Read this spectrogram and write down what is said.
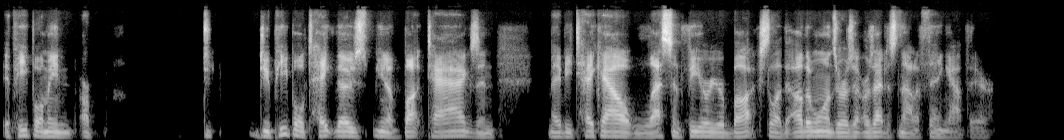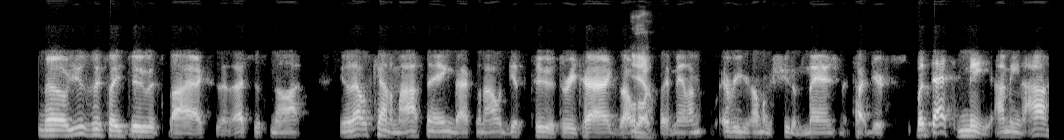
If people, I mean, are do, do people take those you know buck tags and maybe take out less inferior bucks like the other ones, or is, that, or is that just not a thing out there? No, usually if they do, it's by accident. That's just not. You know, that was kind of my thing back when I would get two or three tags. I would yeah. always say, "Man, I'm every year I'm going to shoot a management type deer." But that's me. I mean, I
